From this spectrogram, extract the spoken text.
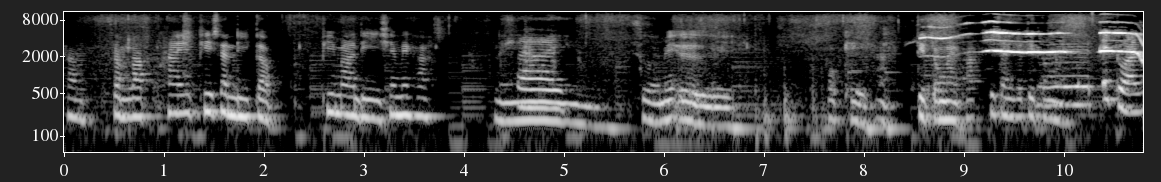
ทำสำหรับให้พี่ชันดีกับพี่มาดีใช่ไหมคะนี่ใช่สวยไหม่เอ่ย โอเคอ่ะติดตรงไหนคะพี่ชันจะติดตรงไหน Euh, étoile.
